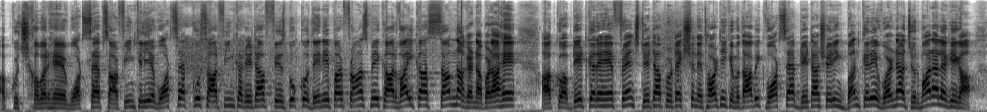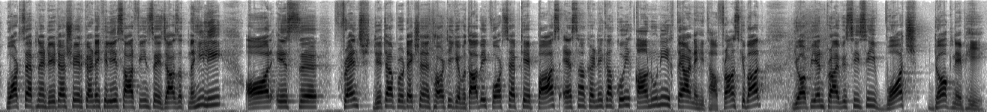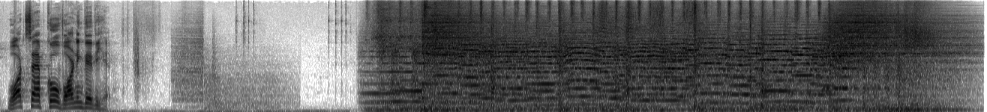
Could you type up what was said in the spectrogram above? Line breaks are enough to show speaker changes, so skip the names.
अब कुछ खबर है व्हाट्सएप सार्फिन के लिए। व्हाट्सएप को सार्फिन का डेटा फेसबुक को देने पर फ्रांस में कार्रवाई का सामना करना पड़ा है। आपको अपडेट कर रहे हैं फ्रेंच डेटा प्रोटेक्शन अथॉरिटी के मुताबिक व्हाट्सएप डेटा शेयरिंग बंद करे, वरना जुर्माना लगेगा। व्हाट्सएप ने डेटा शेयर करने के लिए सार्फिन से इजाज़त नहीं ली और इस फ्रेंच डेटा प्रोटेक्शन अथॉरिटी के मुताबिक व्हाट्सएप के पास ऐसा करने का कोई कानूनी इख्तियार नहीं था। फ्रांस के बाद यूरोपियन प्राइवेसी वॉच डॉग ने भी व्हाट्सएप को वार्निंग दे दी है।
